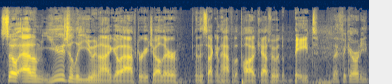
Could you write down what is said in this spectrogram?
So, Adam, usually you and I go after each other in the second half of the podcast. We have a debate. I think I already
